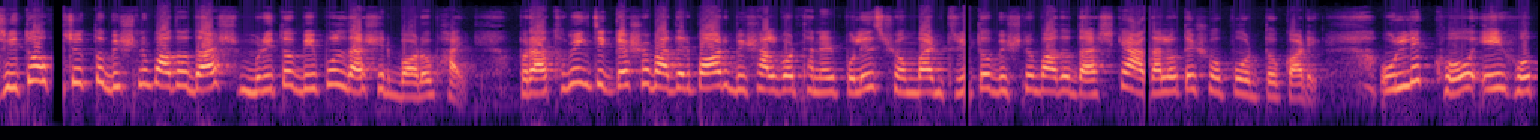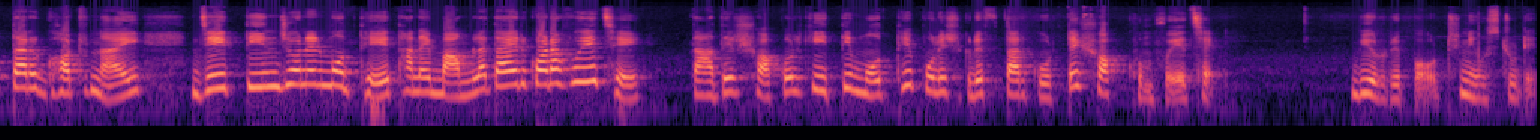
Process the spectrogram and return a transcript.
ধৃত অভিযুক্ত বিষ্ণুপদ দাস, মৃত বিপুল দাসের বড় ভাই। প্রাথমিক জিজ্ঞাসাবাদের পর বিশালগড় থানার পুলিশ সোমবার ধৃত বিষ্ণুপদ দাসকে আদালতে সোপর্দ করে। উল্লেখ্য, এই হত্যার ঘটনায় যে তিনজনের মধ্যে থানায় মামলা দায়ের করা হয়েছে, তাদের সকলকে ইতিমধ্যে পুলিশ গ্রেফতার করতে সক্ষম হয়েছে। Bureau report, news today.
